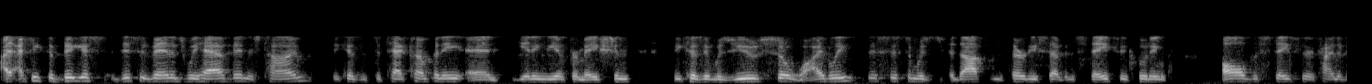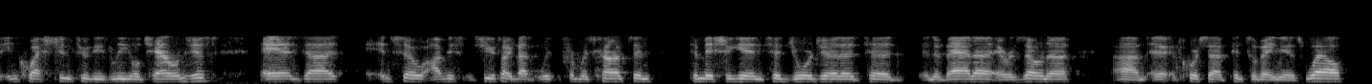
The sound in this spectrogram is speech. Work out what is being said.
I, I think the biggest disadvantage we have been is time because it's a tech company and getting the information because it was used so widely. This system was adopted in 37 states, including all the states that are kind of in question through these legal challenges. And uh, and so obviously, so you're talking about from Wisconsin to Michigan to Georgia to, to Nevada, Arizona, um, and of course uh, Pennsylvania as well.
